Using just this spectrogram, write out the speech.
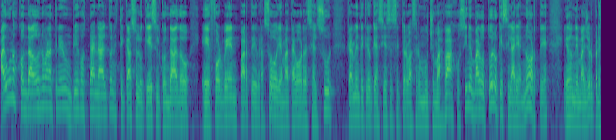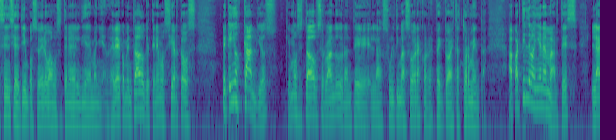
algunos condados no van a tener un riesgo tan alto. En este caso, lo que es el condado eh, Fort Bend, parte de Brasoria, Matagorda hacia el sur, realmente creo que así ese sector va a ser mucho más bajo. Sin embargo, todo lo que es el área norte es donde mayor presencia de tiempo severo vamos a tener el día de mañana. Le había comentado que tenemos ciertos pequeños cambios que hemos estado observando durante las últimas horas con respecto a estas tormentas. A partir de mañana martes, la,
